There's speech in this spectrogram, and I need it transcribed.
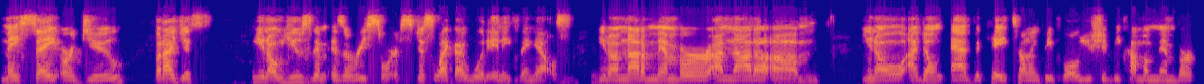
may say or do. But I just you know use them as a resource just like i would anything else mm-hmm. you know i'm not a member i'm not a um you know i don't advocate telling people oh, you should become a member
